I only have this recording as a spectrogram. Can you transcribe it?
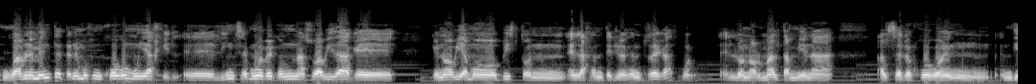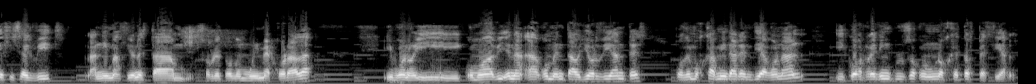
Jugablemente tenemos un juego muy ágil. Eh, Link se mueve con una suavidad que, que no habíamos visto en, en las anteriores entregas. Bueno, es lo normal también a- al ser el juego en, en 16 bits. La animación está sobre todo muy mejorada. Y bueno, y como ha, comentado Jordi antes, podemos caminar en diagonal y correr incluso con un objeto especial.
